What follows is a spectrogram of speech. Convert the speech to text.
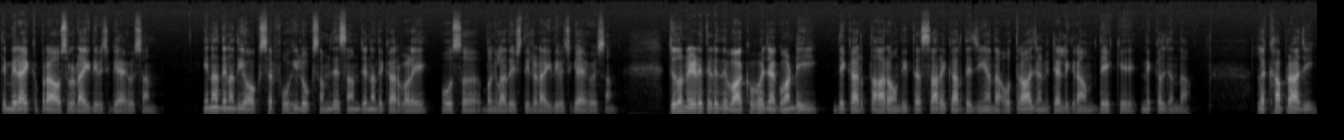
ਤੇ ਮੇਰਾ ਇੱਕ ਭਰਾ ਉਸ ਲੜਾਈ ਦੇ ਵਿੱਚ ਗਏ ਹੋਏ ਸਨ। ਇਹਨਾਂ ਦਿਨਾਂ ਦੀ ਔਕ ਸਿਰਫ ਉਹੀ ਲੋਕ ਸਮਝਦੇ ਸਨ ਜਿਨ੍ਹਾਂ ਦੇ ਘਰ ਵਾਲੇ ਉਸ ਬੰਗਲਾਦੇਸ਼ ਦੀ ਲੜਾਈ ਦੇ ਵਿੱਚ ਗਏ ਹੋਏ ਸਨ। ਜਦੋਂ ਨੇੜੇ ਤੇੜੇ ਦੇ ਵਾਕਫ ਜਾਂ ਗਵਾਂਢੀ ਦੇ ਘਰ ਤਾਰ ਆਉਂਦੀ ਤਾਂ ਸਾਰੇ ਘਰ ਦੇ ਜੀਆਂ ਦਾ ਉਤਰਾਹ ਜਾਨੀ ਟੈਲੀਗ੍ਰਾਮ ਦੇਖ ਕੇ ਨਿਕਲ ਜਾਂਦਾ। ਲੱਖਾ ਭਰਾ ਜੀ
